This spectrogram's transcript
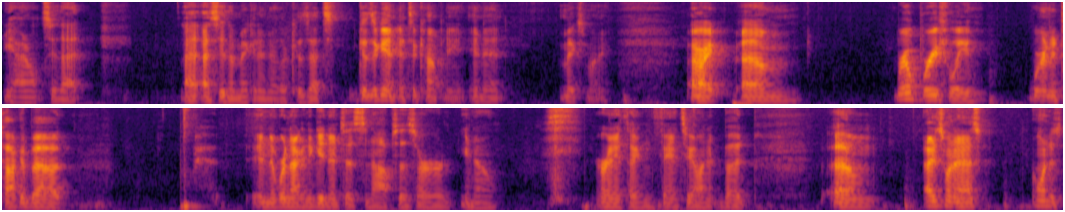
yeah, I don't see that. I, I see them making another because that's because again, it's a company and it makes money. All right, um, real briefly, we're going to talk about, and then we're not going to get into synopsis or you know, or anything fancy on it, but um, I just want to ask, I want to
